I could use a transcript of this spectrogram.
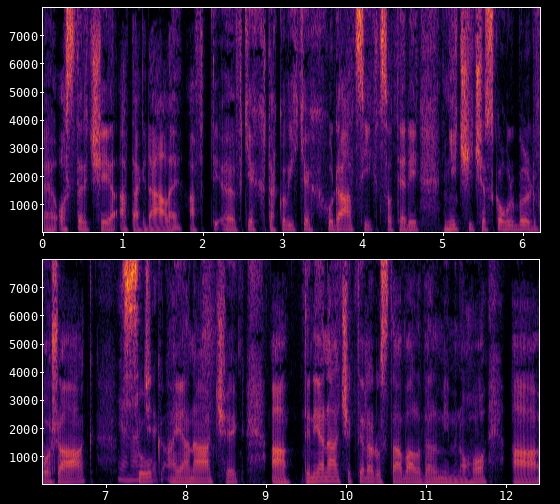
eh, Ostrčil a tak dále. A v, eh, v těch takových těch chudácích, co tedy ničí českou hudbu, byl Dvořák, Janáček. Suk a Janáček. A ten Janáček teda dostával velmi mnoho a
